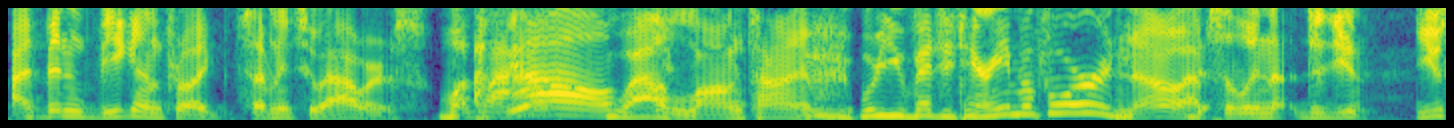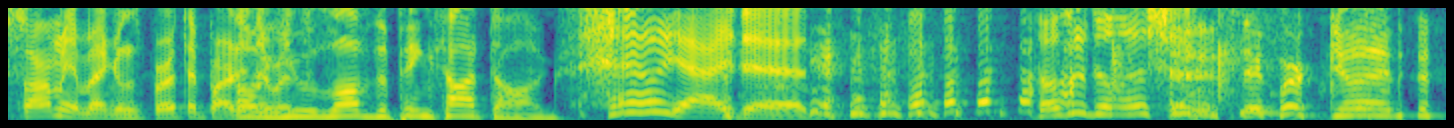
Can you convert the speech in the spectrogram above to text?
I've been vegan for like 72 hours. What? Wow. Wow. It's a long time. Were you vegetarian before? No, absolutely not. Did you? You saw me at Megan's birthday party. Oh, there was you love the Pink's hot dogs. hell yeah, I did. Those are delicious. They were good.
